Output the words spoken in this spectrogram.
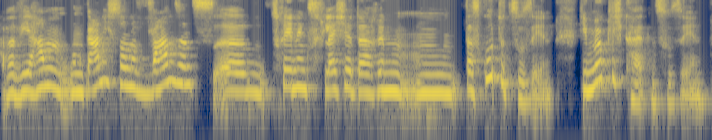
Aber wir haben gar nicht so eine Wahnsinnstrainingsfläche äh, darin, um das Gute zu sehen, die Möglichkeiten zu sehen.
